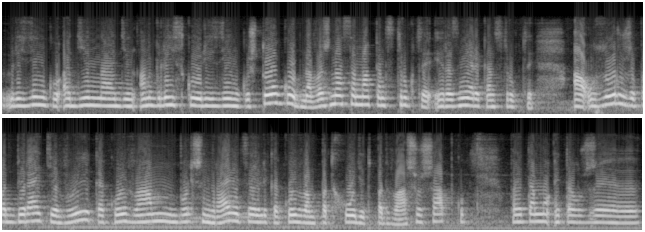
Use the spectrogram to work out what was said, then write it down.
резинку 1 на 1 английскую резинку что угодно. Важна сама конструкция и размеры конструкции. А узор уже подбирайте вы какой вам больше нравится или какой вам подходит под вашу шапку Поэтому это уже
